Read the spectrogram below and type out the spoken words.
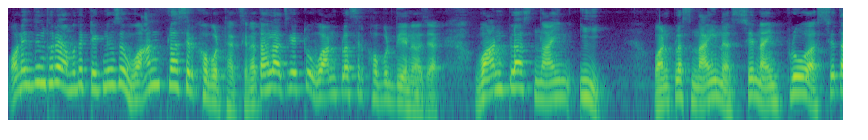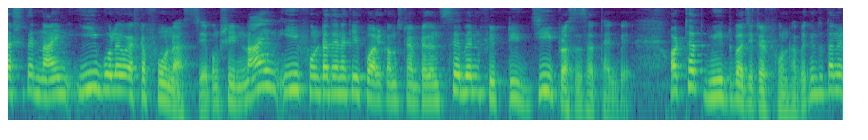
অনেকদিন ধরে আমাদের টেকনিউজে ওয়ান প্লাসের খবর থাকছে না। তাহলে আজকে একটু ওয়ান প্লাসের খবর দিয়ে নেওয়া যাক। OnePlus nine E OnePlus nine আসছে নাইন প্রো আসছে, তার সাথে নাইন ই বলেও একটা ফোন আসছে এবং সেই নাইন ই ফোনটাতে নাকি Qualcomm Snapdragon seven fifty G processor থাকবে। অর্থাৎ মিড বাজেটের ফোন হবে। কিন্তু তাহলে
